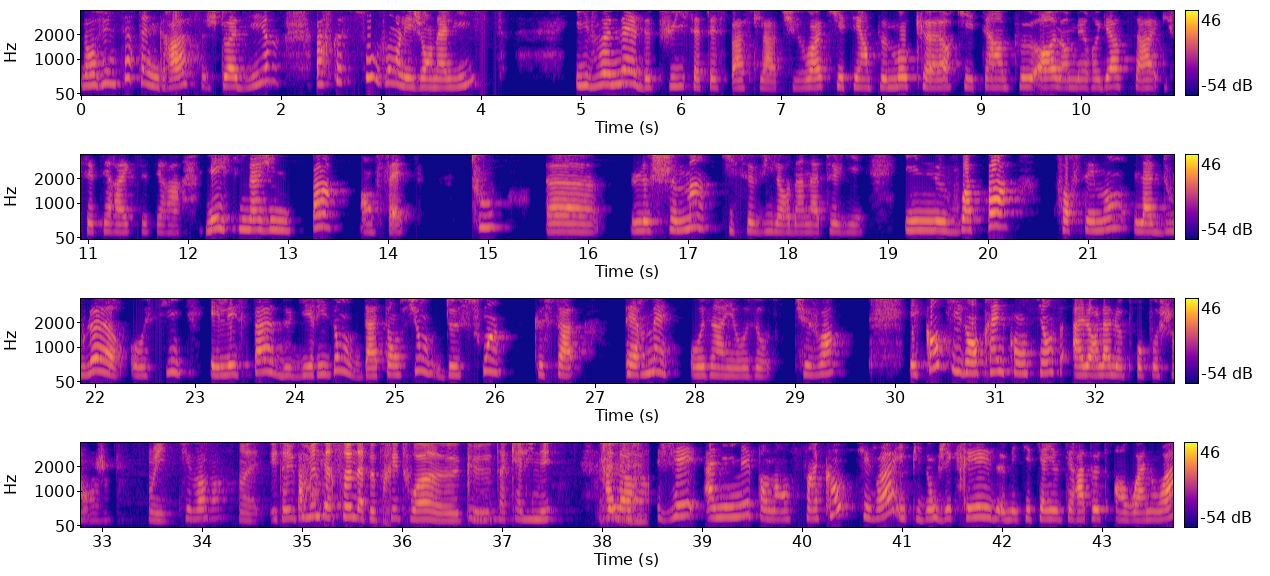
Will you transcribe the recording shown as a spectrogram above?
dans une certaine grâce, je dois dire, parce que souvent les journalistes, ils venaient depuis cet espace-là, tu vois, qui était un peu moqueur, qui était un peu oh non mais regarde ça, etc., etc. Mais ils s'imaginent pas en fait tout euh, le chemin qui se vit lors d'un atelier. Ils ne voient pas forcément la douleur aussi et l'espace de guérison, d'attention, de soins que ça permet aux uns et aux autres. Tu vois et quand ils en prennent conscience, alors là, le propos change. Oui. Tu vois? Ouais. Et t'as eu combien de personnes à peu près, toi, euh, que t'as câliné? Alors, j'ai animé pendant cinq ans, tu vois, et puis donc j'ai créé le métier de callinothérapeute en one-one.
